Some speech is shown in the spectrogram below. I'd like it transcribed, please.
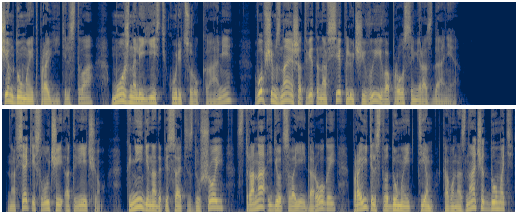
чем думает правительство, можно ли есть курицу руками. В общем, знаешь ответы на все ключевые вопросы мироздания. На всякий случай отвечу. Книги надо писать с душой, страна идет своей дорогой, правительство думает тем, кого назначат думать,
